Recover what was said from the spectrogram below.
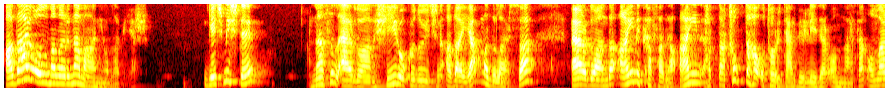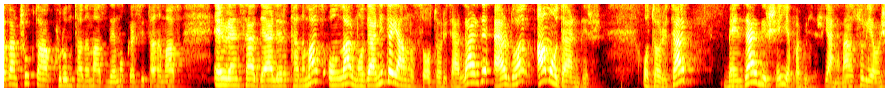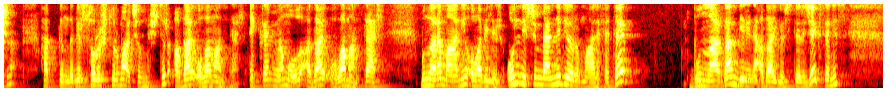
aday olmalarına mani olabilir. Geçmişte nasıl Erdoğan'ı şiir okuduğu için aday yapmadılarsa Erdoğan da aynı kafada, aynı hatta çok daha otoriter bir lider onlardan. Onlardan çok daha kurum tanımaz, demokrasi tanımaz, evrensel değerleri tanımaz. Onlar modernite yanlısı otoriterlerdi. Erdoğan amodern bir otoriter benzer bir şey yapabilir. Yani Mansur Yavaş'ın hakkında bir soruşturma açılmıştır. Aday olamaz der. Ekrem İmamoğlu aday olamaz der. Bunlara mani olabilir. Onun için ben ne diyorum muhalefete? Bunlardan birine aday gösterecekseniz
